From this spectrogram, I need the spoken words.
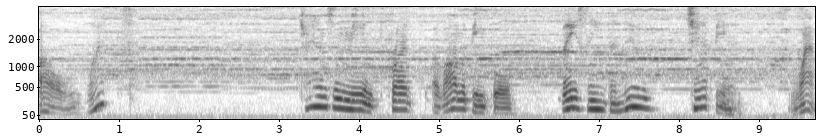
Oh, what? Challenging me in front of all the people facing the new champion. Wow.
